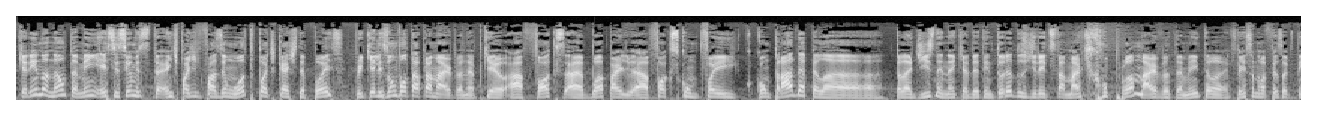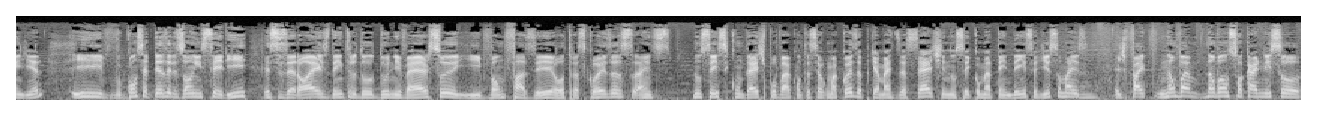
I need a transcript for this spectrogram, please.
querendo ou não, também, esses filmes, a gente pode fazer um outro podcast depois, porque eles vão voltar pra Marvel, né? Porque a Fox, a boa parte, a Fox com- foi comprada pela, pela Disney, né? Que é a detentora dos direitos da Marvel, que comprou a Marvel também. Então, eh, pensa numa pessoa que tem dinheiro. E com certeza eles vão inserir esses heróis dentro do, do universo e vão fazer outras coisas. A gente não sei se com Deadpool vai acontecer alguma coisa, porque é mais 17, não sei como é a tendência disso, mas a gente vai, não, vai, não vamos focar nisso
